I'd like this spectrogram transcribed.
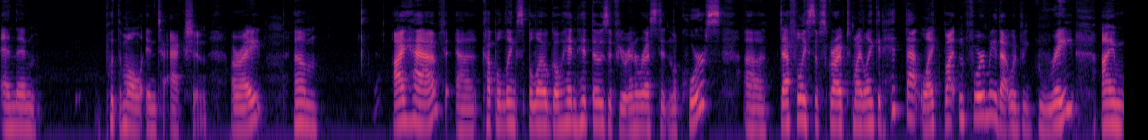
and then put them all into action. All right? Um, I have a couple links below. Go ahead and hit those if you're interested in the course. Uh, definitely subscribe to my link and hit that like button for me. That would be great. I'm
